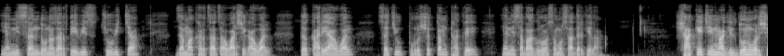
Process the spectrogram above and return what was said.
यांनी सन दोन हजार तेवीस चोवीसच्या जमा खर्चाचा वार्षिक अहवाल तर कार्य अहवाल सचिव पुरुषोत्तम ठाकरे यांनी सभागृहासमोर सादर केला. शाखेची मागील दोन वर्ष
